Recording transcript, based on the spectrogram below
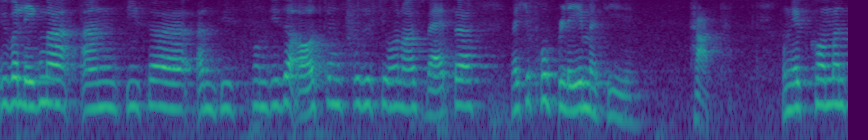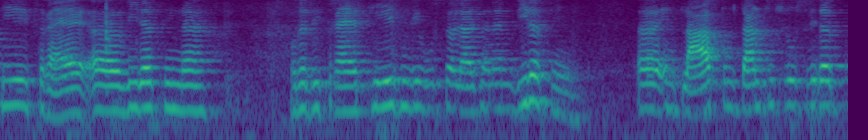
überlegen wir an dieser, an dies, von dieser Ausgangsposition aus weiter, welche Probleme die hat. Und jetzt kommen die drei äh, Widersinne oder die drei Thesen, wie Husserl als einen Widersinn äh, entlarvt, um dann zum Schluss wieder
